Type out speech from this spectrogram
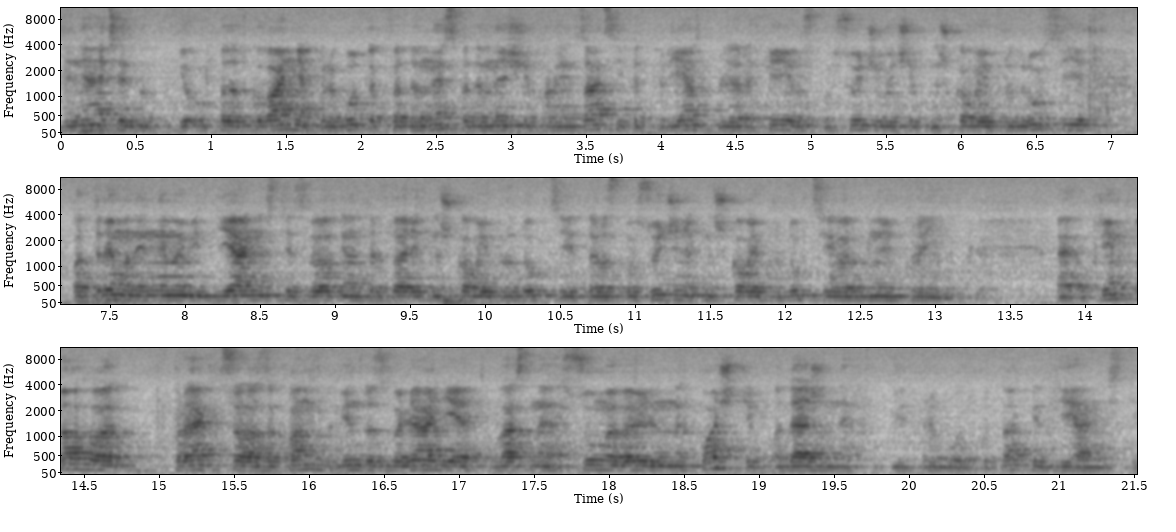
Звільняється від оподаткування прибуток видавництв, видавничих організацій, підприємств, поліграфії, розповсюджувачів книжкової продукції, отриманий ними від діяльності з виготовлення на території книжкової продукції та розповсюдження книжкової продукції виробленої в Україні. Е, Окрім того, проект цього закону він дозволяє власне суми вивільнених коштів, одержаних від прибутку, так від діяльності,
